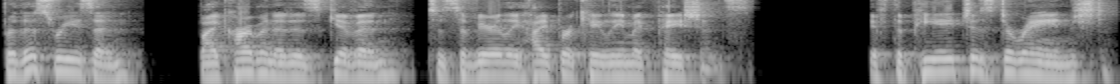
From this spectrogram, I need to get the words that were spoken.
For this reason, bicarbonate is given to severely hyperkalemic patients. If the pH is deranged,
